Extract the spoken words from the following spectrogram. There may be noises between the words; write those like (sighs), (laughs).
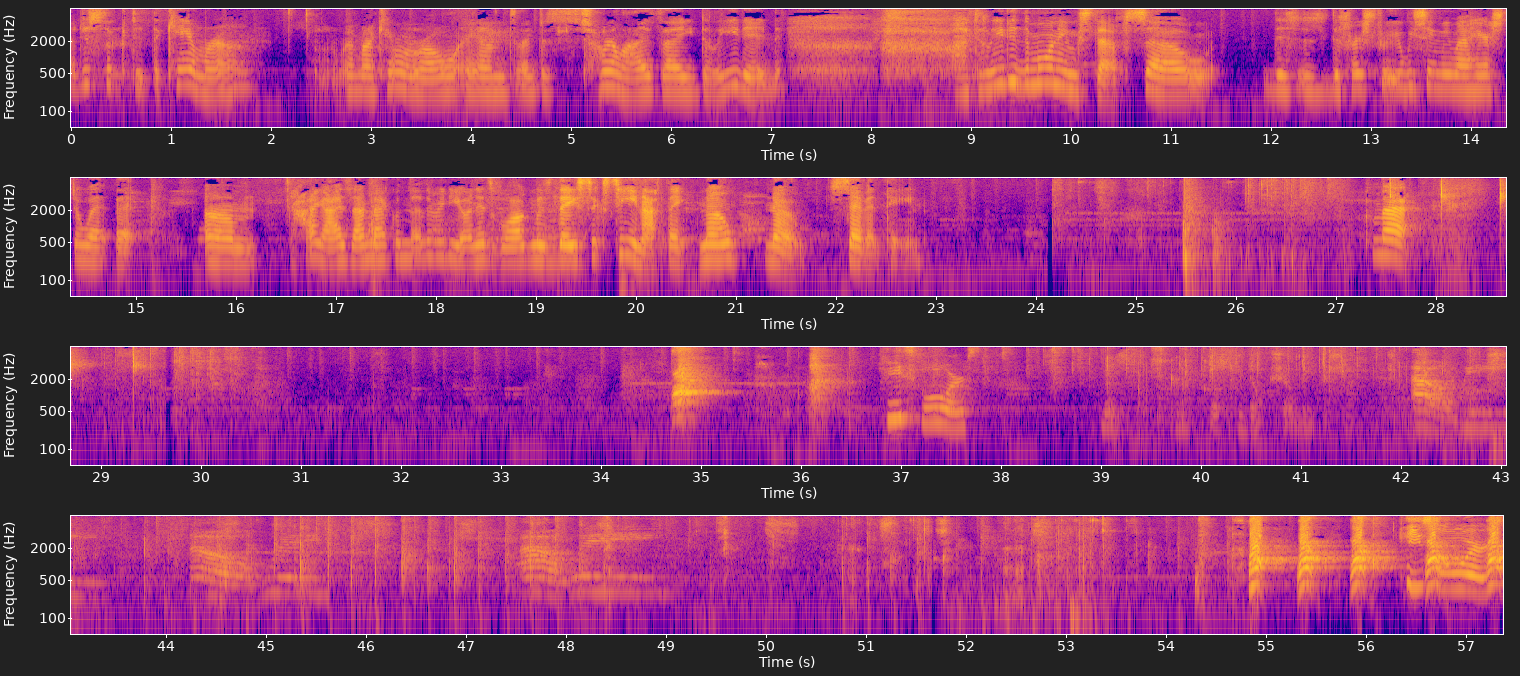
I just looked at the camera, at my camera roll, and I just realized I deleted, (sighs) I deleted the morning stuff. So this is the first video you'll be seeing me. My hair still wet, but um, hi guys, I'm back with another video, and it's Vlogmas Day 16, I think. No, no, 17. Come back. He's hoarse. Just come close me, don't show me. Owie. Owie. He's hoarse.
